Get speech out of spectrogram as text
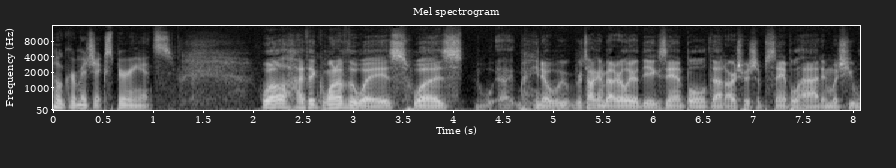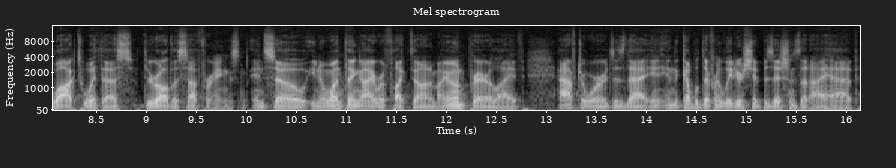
pilgrimage experience? Well, I think one of the ways was, you know, we were talking about earlier the example that Archbishop Sample had in which he walked with us through all the sufferings. And so, you know, one thing I reflected on in my own prayer life afterwards is that in, in the couple different leadership positions that I have,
